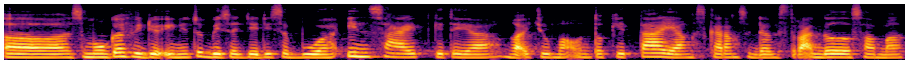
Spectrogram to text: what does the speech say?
uh, semoga video ini tuh bisa jadi sebuah insight gitu ya, nggak cuma untuk kita yang sekarang sedang struggle sama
